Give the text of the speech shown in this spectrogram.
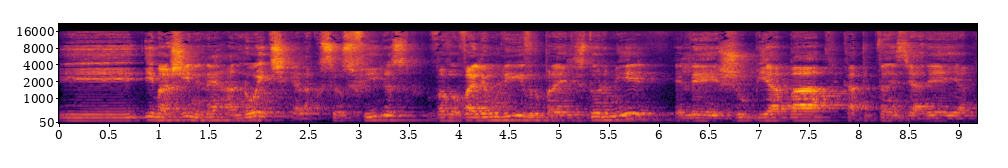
E imagine, né, à noite, ela com seus filhos, vai, ler um livro para eles dormir, lê Jubiabá, Capitães de Areia,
